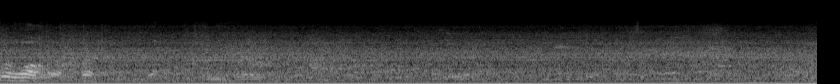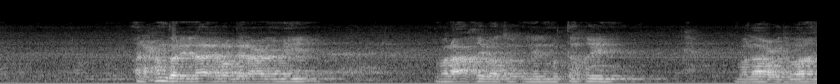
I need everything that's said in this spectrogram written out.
الله أكبر الحمد لله رب العالمين والعاقبة للمتقين ولا عدوان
